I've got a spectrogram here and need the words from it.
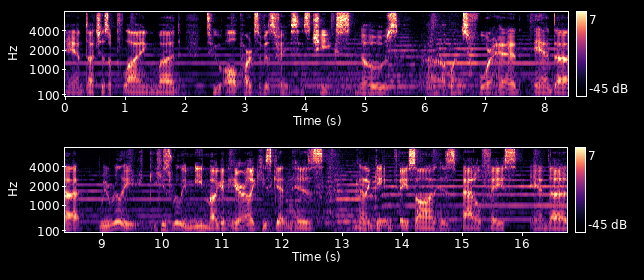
and Dutch is applying mud to all parts of his face his cheeks, nose, uh, up on his forehead. And uh, we really, he's really mean mugging here. Like he's getting his kind of game face on, his battle face. And uh,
